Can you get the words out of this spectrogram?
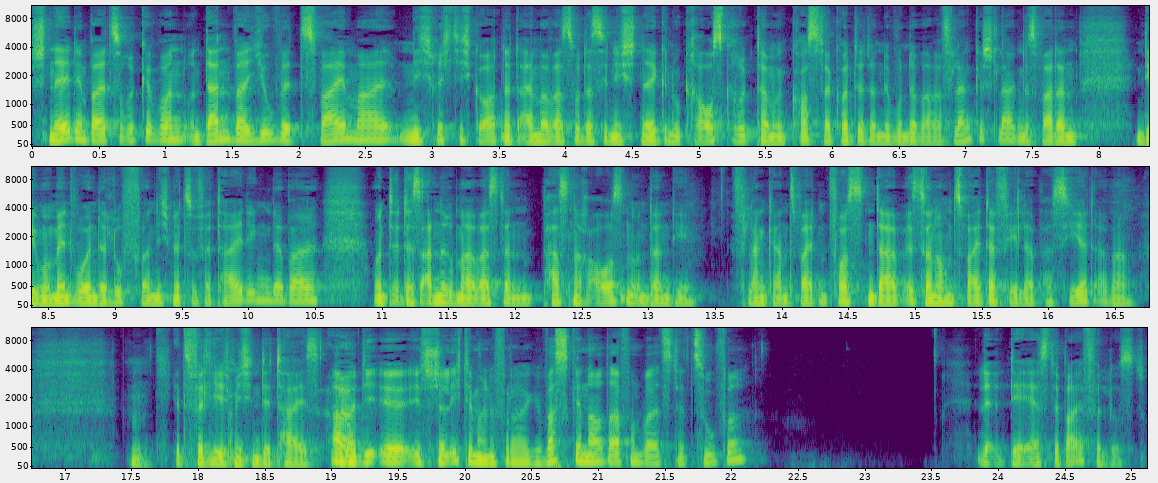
schnell den Ball zurückgewonnen und dann war Juve zweimal nicht richtig geordnet. Einmal war es so, dass sie nicht schnell genug rausgerückt haben und Costa konnte dann eine wunderbare Flanke schlagen. Das war dann in dem Moment, wo er in der Luft war, nicht mehr zu verteidigen, der Ball. Und das andere Mal war es dann Pass nach außen und dann die Flanke an zweiten Pfosten. Da ist dann noch ein zweiter Fehler passiert, aber hm, jetzt verliere ich mich in Details. Aber, aber die, äh, jetzt stelle ich dir mal eine Frage. Was genau davon war jetzt der Zufall? Der erste Ballverlust.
